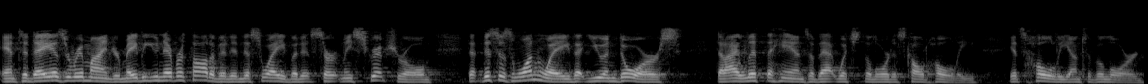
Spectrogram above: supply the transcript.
And today, as a reminder, maybe you never thought of it in this way, but it's certainly scriptural, that this is one way that you endorse that I lift the hands of that which the Lord has called holy. It's holy unto the Lord.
